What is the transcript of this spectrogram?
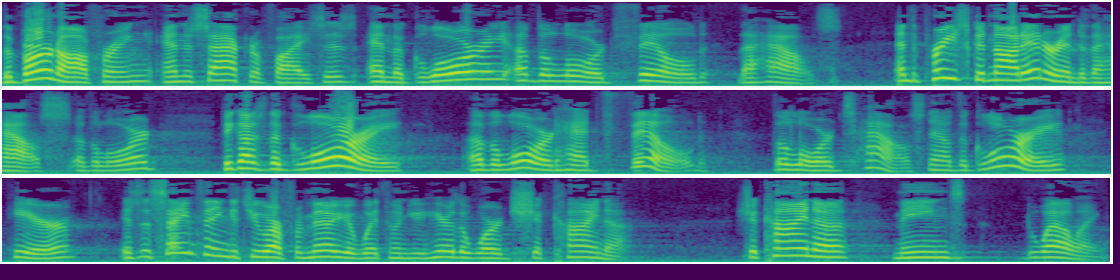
the burnt offering and the sacrifices, and the glory of the Lord filled the house. And the priests could not enter into the house of the Lord because the glory of the Lord had filled the Lord's house. Now, the glory here is the same thing that you are familiar with when you hear the word Shekinah. Shekinah means dwelling.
